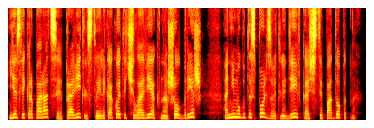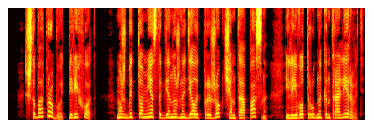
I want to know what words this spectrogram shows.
Если корпорация, правительство или какой-то человек нашел брешь, они могут использовать людей в качестве подопытных, чтобы опробовать переход. Может быть, то место, где нужно делать прыжок, чем-то опасно, или его трудно контролировать.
